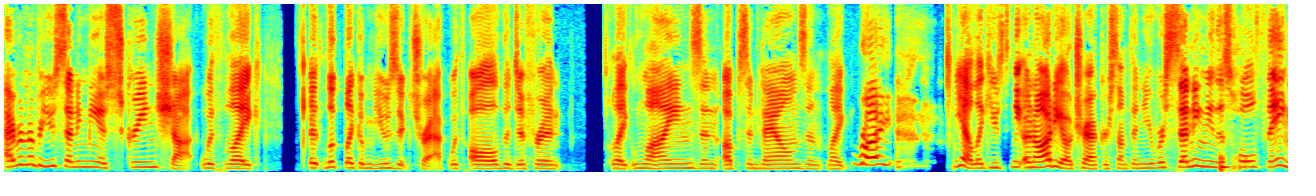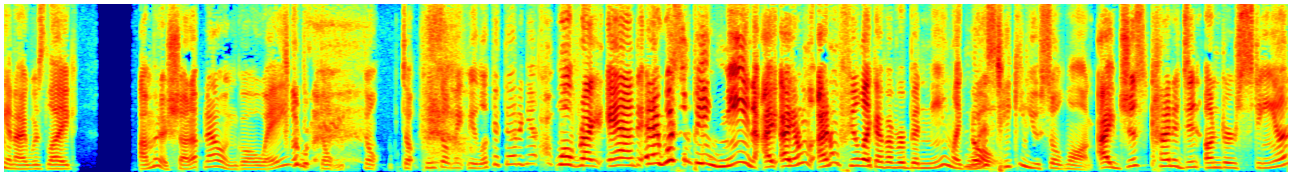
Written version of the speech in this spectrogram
I remember you sending me a screenshot with like it looked like a music track with all the different like lines and ups and downs and like Right. yeah, like you see an audio track or something. You were sending me this whole thing and I was like I'm going to shut up now and go away. Don't don't don't please don't make me look at that again. Well, right. And And I wasn't being mean. I, I don't I don't feel like I've ever been mean. Like what is taking you so long? I just kind of didn't understand.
